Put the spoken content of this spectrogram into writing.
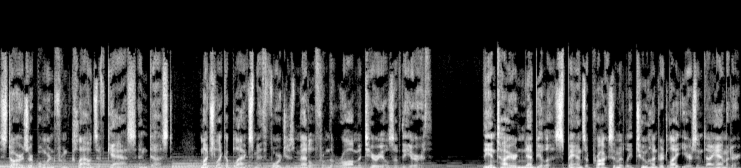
stars are born from clouds of gas and dust, much like a blacksmith forges metal from the raw materials of the Earth. The entire nebula spans approximately 200 light-years in diameter,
